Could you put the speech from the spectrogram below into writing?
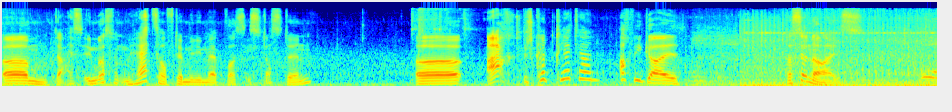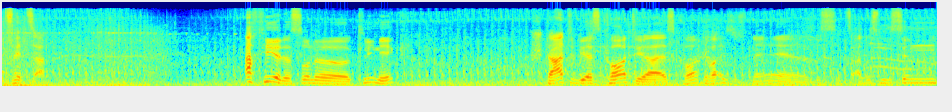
Ähm, da ist irgendwas mit dem Herz auf der Minimap. Was ist das denn? Äh, ach, ich kann klettern. Ach, wie geil. Das ist ja nice. Oh, Fettsack. Ach, hier, das ist so eine Klinik. Starte die Eskorte. Ja, Eskorte weiß ich. Nee, das ist jetzt alles ein bisschen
